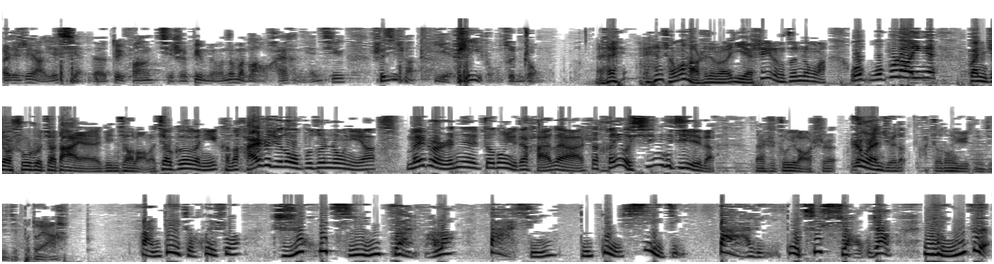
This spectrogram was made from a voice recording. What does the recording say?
而且这样也显得对方其实并没有那么老，还很年轻，实际上也是一种尊重。哎，人陈峰老师就说也是一种尊重啊，我我不知道应该管你叫叔叔、叫大爷，给你叫姥姥、叫哥哥，你可能还是觉得我不尊重你啊。没准人家周冬雨这孩子呀是很有心计的，但是朱毅老师仍然觉得周冬雨你这这不对啊。反对者会说：直呼其名怎么了？大行不顾细谨，大礼不吃小让，名字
